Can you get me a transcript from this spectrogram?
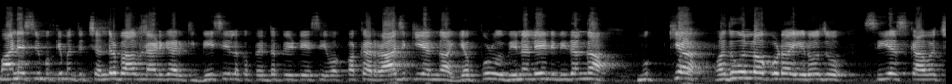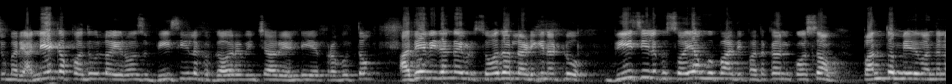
మానేశ్రీ ముఖ్యమంత్రి చంద్రబాబు నాయుడు గారికి బీసీలకు పెద్దపీటేసి ఒక పక్క రాజకీయంగా ఎప్పుడు వినలేని విధంగా ముఖ్య పదవుల్లో కూడా ఈరోజు సిఎస్ కావచ్చు మరి అనేక పదవుల్లో ఈరోజు బీసీలకు గౌరవించారు ఎన్డీఏ ప్రభుత్వం. అదే విధంగా ఇప్పుడు సోదరులు అడిగినట్లు బీసీలకు స్వయం ఉపాధి పథకం కోసం పంతొమ్మిది వందల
